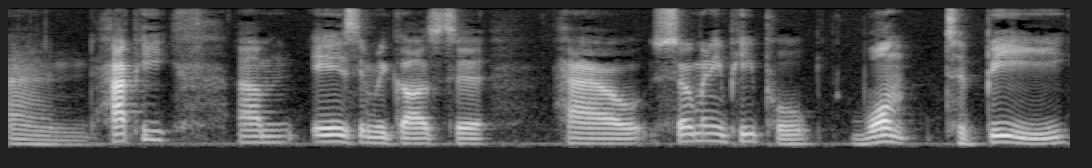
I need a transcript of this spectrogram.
and happy um, is in regards to how so many people want to be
